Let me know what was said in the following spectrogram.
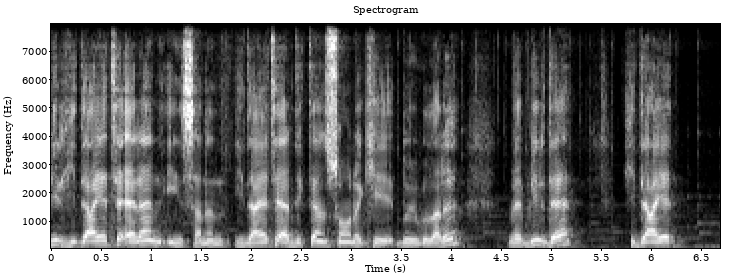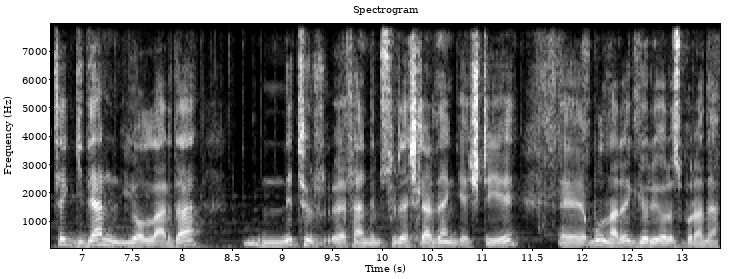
bir hidayete eren insanın hidayete erdikten sonraki duyguları ve bir de hidayete giden yollarda ne tür efendim süreçlerden geçtiği e, bunları görüyoruz burada.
